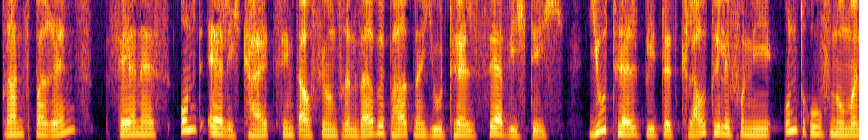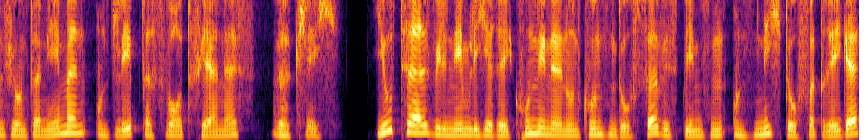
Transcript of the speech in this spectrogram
Transparenz, Fairness und Ehrlichkeit sind auch für unseren Werbepartner UTEL sehr wichtig. UTEL bietet Cloud-Telefonie und Rufnummern für Unternehmen und lebt das Wort Fairness wirklich. UTEL will nämlich ihre Kundinnen und Kunden durch Service binden und nicht durch Verträge,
